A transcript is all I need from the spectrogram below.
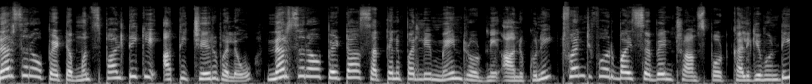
నర్సరావుపేట మున్సిపాలిటీకి అతి చేరువలో నర్సరావుపేట సత్తెనపల్లి మెయిన్ రోడ్ని ఆనుకుని twenty four by seven transport కలిగి ఉండి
